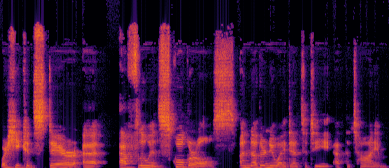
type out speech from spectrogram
where he could stare at affluent schoolgirls, another new identity at the time,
